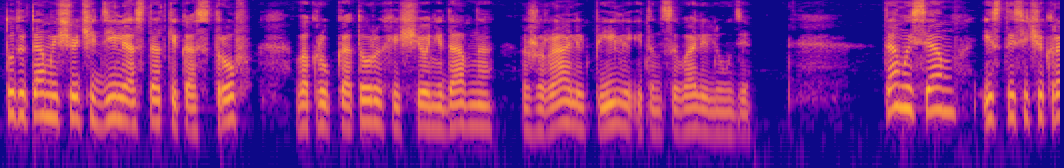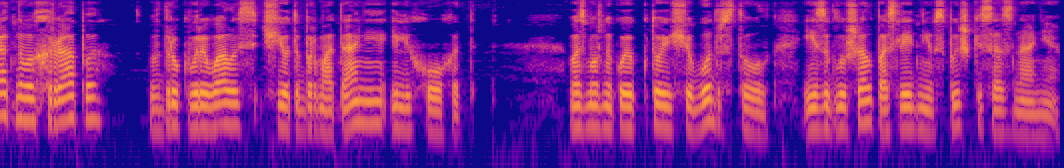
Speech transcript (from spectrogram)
Тут и там еще чадили остатки костров, вокруг которых еще недавно жрали, пили и танцевали люди. Там и сям из тысячекратного храпа вдруг вырывалось чье-то бормотание или хохот. Возможно, кое-кто еще бодрствовал и заглушал последние вспышки сознания.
